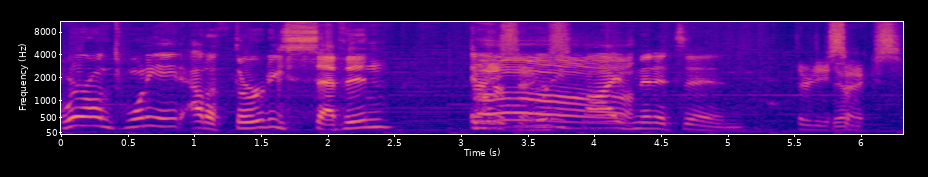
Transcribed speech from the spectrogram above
we're on 28 out of 37, and we're Oh. 35 minutes in. 36.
